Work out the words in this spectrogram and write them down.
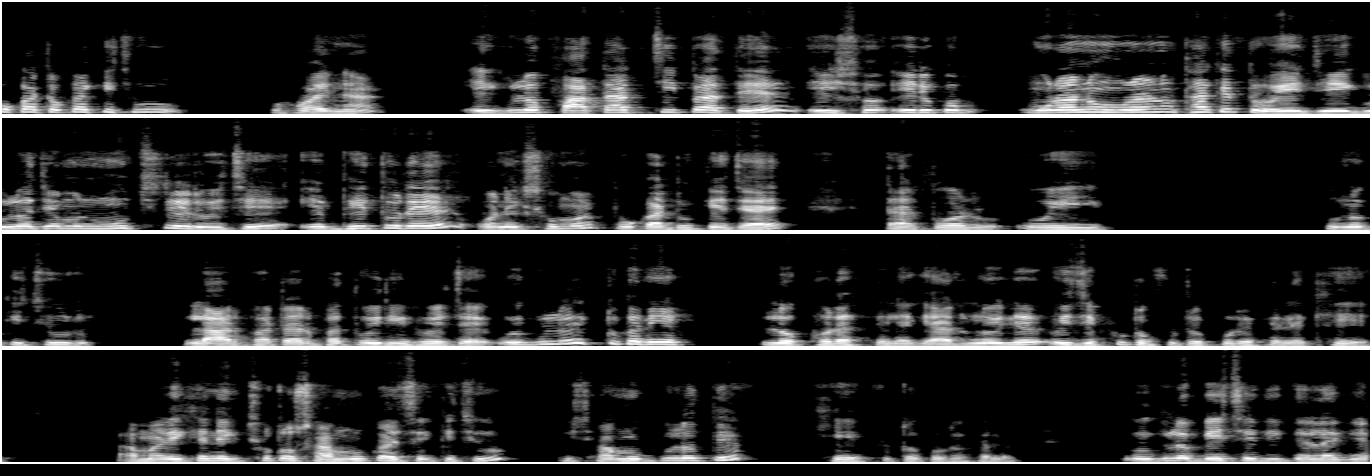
পোকা টোকা কিছু হয় না। এইগুলো পাতার চিপাতে এই স- এরকম মোড়ানো মোড়ানো থাকে তো, এই যে এইগুলো যেমন মুচড়ে রয়েছে, এর ভেতরে অনেক সময় পোকা ঢুকে যায়। তারপর ওই কোনো কিছুর লার্ভা টার্ভা তৈরি হয়ে যায়, ওইগুলো একটুখানি লক্ষ্য রাখতে লাগে। আর নইলে ওই যে ফুটো ফুটো করে ফেলে খেয়ে। আমার এখানে ছোট শামুক আছে কিছু, ওই শামুকগুলোতে খেয়ে ফুটো করে ফেলে। ওইগুলো বেছে দিতে লাগে।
